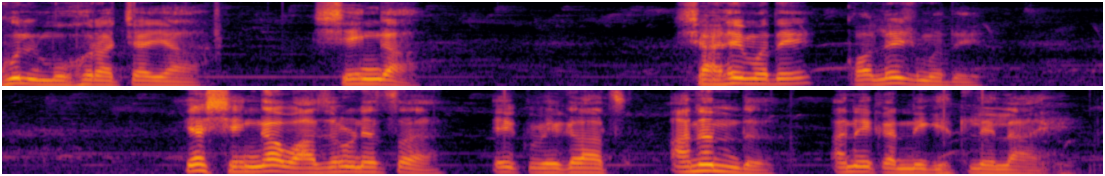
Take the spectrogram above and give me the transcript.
गुलमोहराच्या या शेंगा शाळेमध्ये कॉलेजमध्ये या शेंगा वाजवण्याचा एक वेगळाच आनंद अनेकांनी घेतलेला आहे.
